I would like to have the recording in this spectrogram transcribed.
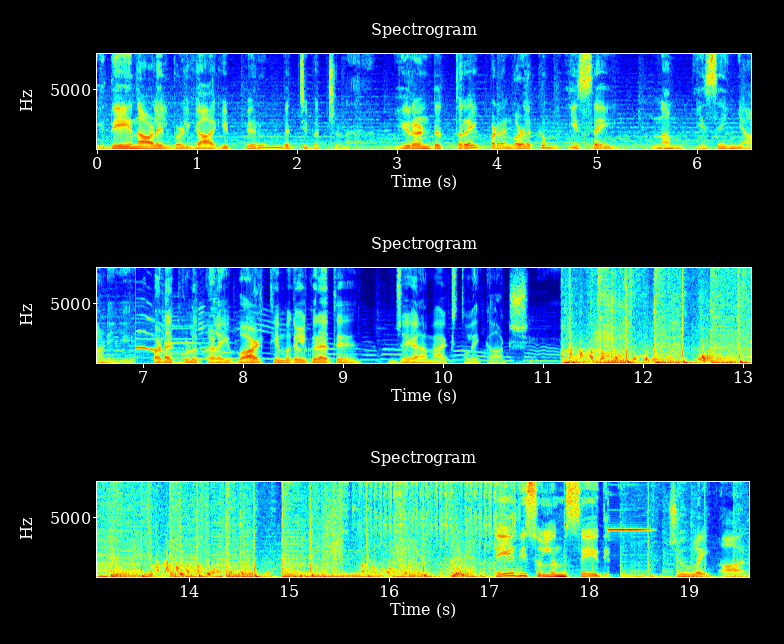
இதே நாளில் வெளியாகி பெரும் வெற்றி பெற்றன. இரண்டு திரைப்படங்களுக்கும் இசை நம் இசைஞானியே படக்குழுக்களை வாழ்த்தி மகிழ்கிறது ஜெயா மேக்ஸ் தொலைக்காட்சி. தேதி சொல்லும் செய்தி ஜூலை ஆறு.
